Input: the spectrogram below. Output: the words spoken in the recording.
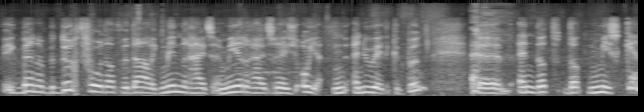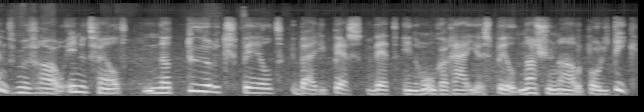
ik ben er beducht voor dat we dadelijk minderheids- en meerderheidsrace... Oh ja, en nu weet ik het punt. Uh, en dat, dat miskent mevrouw in het veld. Natuurlijk speelt bij die perswet in Hongarije speelt nationale politiek.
